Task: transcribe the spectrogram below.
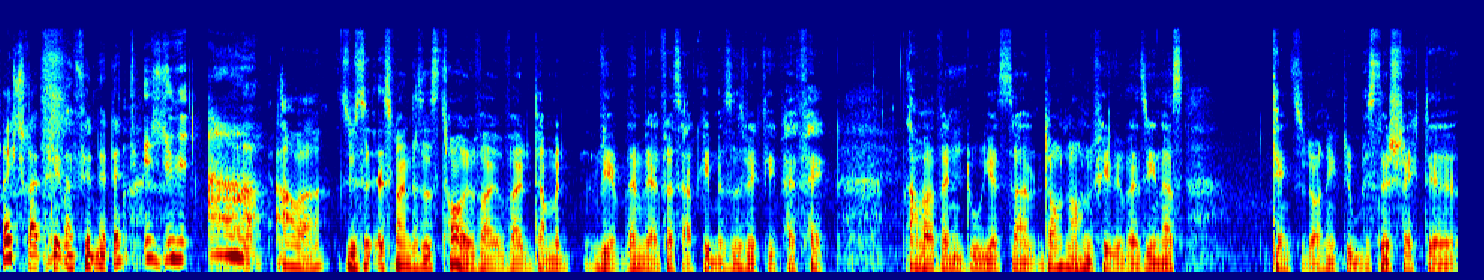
Rechtschreibfehler finde. Ist, ah, Aber, Süße, ich meine, das ist toll, weil, weil damit, wir, wenn wir etwas abgeben, ist es wirklich perfekt. Aber wenn du jetzt dann doch noch einen Fehler übersehen hast, denkst du doch nicht, du bist eine schlechte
